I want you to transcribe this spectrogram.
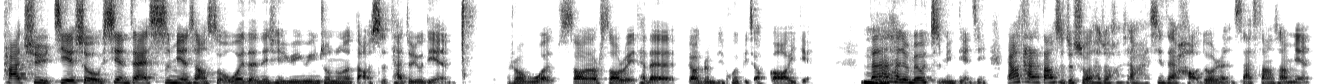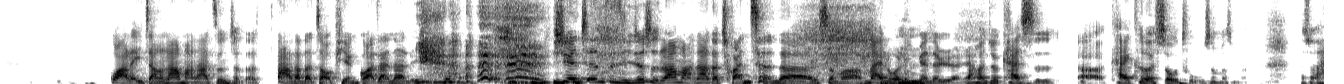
他去接受现在市面上所谓的那些芸芸众众的导师，他就有点，他说我 sorry sorry，他的标准比会比较高一点，但是他就没有指名点姓。嗯、然后他当时就说：他说啊，现在好多人撒桑上面。”挂了一张拉玛那尊者的大大的照片挂在那里，宣称自己就是拉玛那的传承的什么脉络里面的人，然后就开始呃开课授徒什么什么。他说：“哎，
